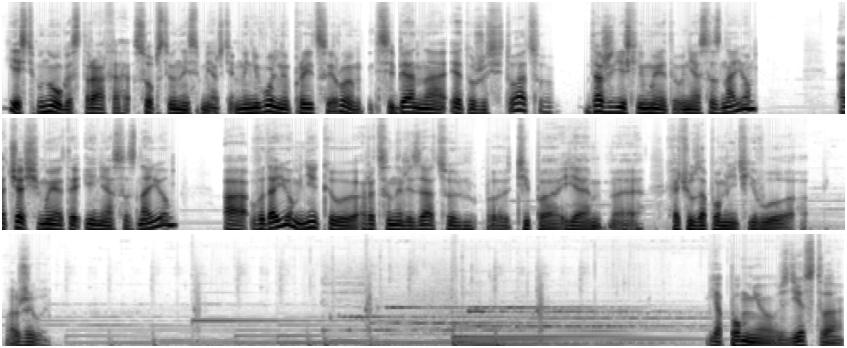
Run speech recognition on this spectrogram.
есть много страха собственной смерти. Мы невольно проецируем себя на эту же ситуацию, даже если мы этого не осознаем, а чаще мы это и не осознаем, а выдаем некую рационализацию, типа я э, хочу запомнить его э, живым. Я помню с детства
